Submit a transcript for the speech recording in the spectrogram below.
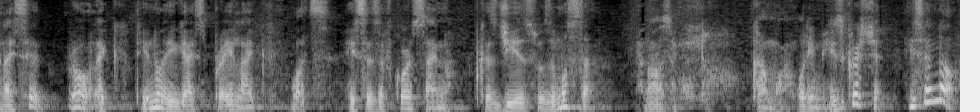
And I said, bro, like, do you know you guys pray like what? He says, of course I know. Because Jesus was a Muslim. And I was like, no, come on. What do you mean? He's a Christian. He said, no.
